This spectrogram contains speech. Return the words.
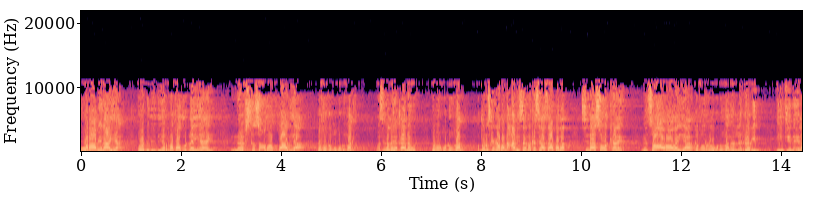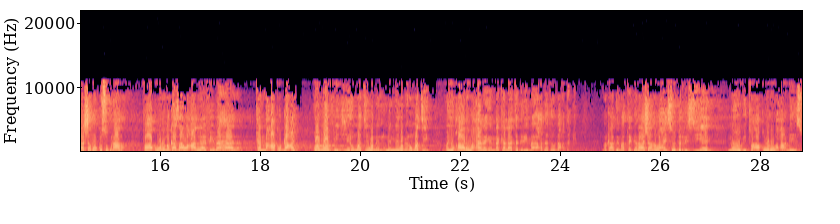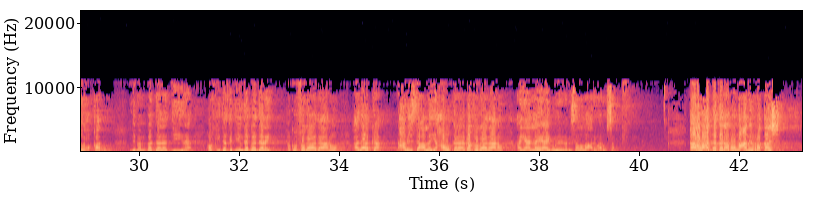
waraabinaya oo dhidid iyo rafaad u dhan yahay neefs ka socdoo baadi ah gafuurka buu ku dhufani. Waa sida la yaqaano wey gafuurku dhufan hadduuna iskagaba naxariisan marka sidaasaa badan sidaasoo kale mid soo aroorayaan gafuurka lagu dhufanoo la rogin diintiinna ilaashadoo ku sugnaada. Fa aquulu markaasaan waxaan leeyahay fiima haada kan maxaa ku dhacay oo loo fiijiyey minii wa min ummatii fa yuqaalu waxaa leey innaka laa tadri maa axdatuu bacdak. Markaad dhimatay gadaashaada waxay soo darrisiiyeen ma ogid fa aquulu waxaan dhihi suxqan liman badala diina. Qofkii dadka diinta bedelay ha ku fogaadaano cadaabka naxariista alle iyo xawdkale ha ka fogaadaano ayaan leeyahay buu yihi nabi sala allah alيh ali wasalam qaala waxadaana abu macni raqaashi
